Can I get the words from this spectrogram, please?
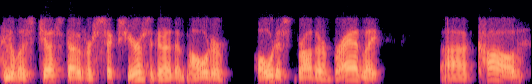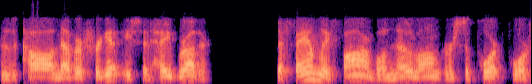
And it was just over six years ago that my older oldest brother Bradley uh, called. It was a call I'll never forget. He said, "Hey brother, the family farm will no longer support four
